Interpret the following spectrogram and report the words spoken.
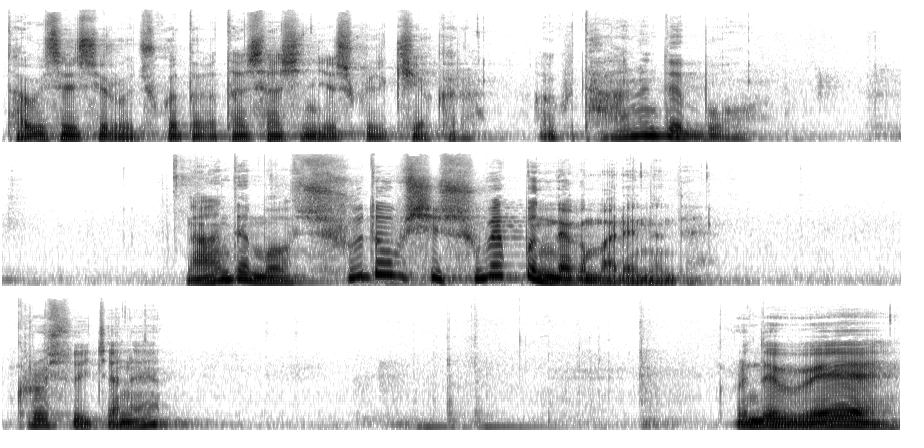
다윗의 씨로 죽었다가 다시 하신 예수 그리스도 기억하라. 아, 그다 아는데 뭐 나한테 뭐 수도 없이 수백 번 내가 말했는데 그럴 수도 있잖아요. 그런데 왜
